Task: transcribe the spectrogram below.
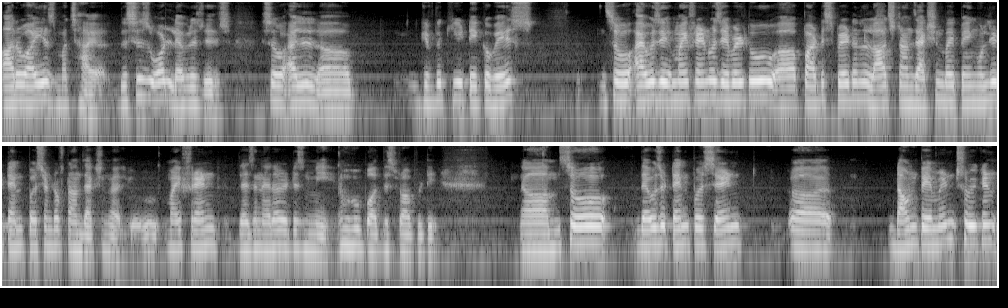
roi is much higher. This is what leverage is. So i'll uh, give the key takeaways so i was my friend was able to uh, participate in a large transaction by paying only 10% of transaction value. My friend there's an error it is me who bought this property. Um, so there was a 10% uh, down payment. So you can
